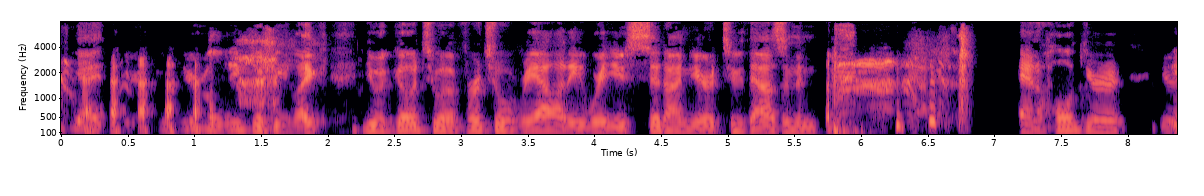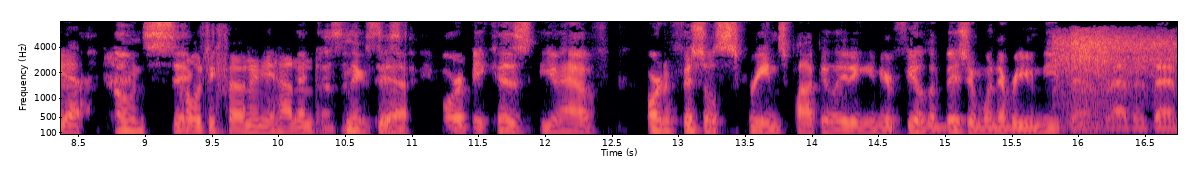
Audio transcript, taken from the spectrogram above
yeah, yeah your, your Neuralink would be like you would go to a virtual reality where you sit on your 2000 and, and hold your your Yeah. phone sick. hold your phone in your That hand. doesn't exist Yeah. anymore because you have artificial screens populating in your field of vision whenever you need them, rather than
